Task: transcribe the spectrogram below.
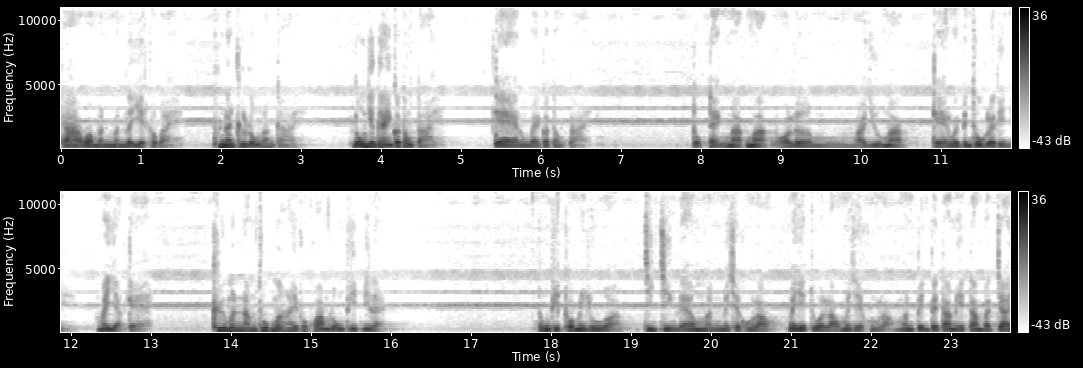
ถ้าหากว่ามันมันละเอียดเข้าไปเพราะนั่นคือหลงร่างกาย หลงยังไงก็ต้องตาย แก่ลงไปก็ต้องตาย ตกแต่งมากๆ พอเริ่มอายุมาก แก่ลงไปเป็นทุกข์เลยทีนี้ไม่อยากแก่ คือมันนำทุกข์มาให้เพราะความหลงผิดนี่แหละ หลงผิดเพราะไม่รู้ว่า จริง ๆ แล้วมันไม่ใช่ของเรา ไม่ใช่ตัวเราไม่ใช่ของเรา มันเป็นไปตามเหตุตามปัจจัย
